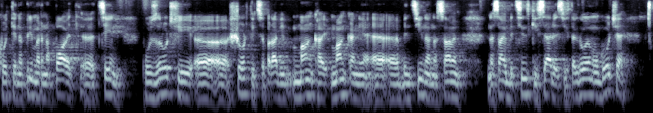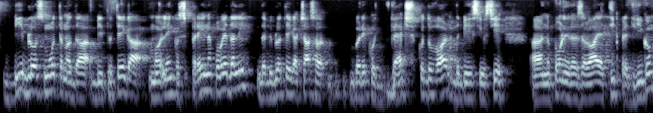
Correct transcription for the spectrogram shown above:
kot je naprimer napoved eh, cen, povzroči eh, šortic, se pravi manjkaj, manjkanje eh, eh, benzina na, samem, na samih benzinskih servisih. Tako da je mogoče, bi bilo smotrno, da bi do tega malenkost prej napovedali, da bi bilo tega časa rekel, več kot dovolj, da bi si vsi. Eh, napolnili rezervoarje tik pred dvigom,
